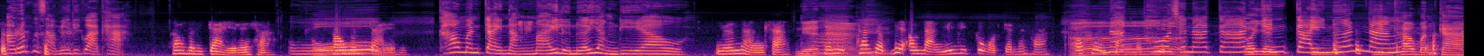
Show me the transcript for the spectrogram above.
เอาเริ่มคุณสามีดีกว่าค่ะข้าวมันไก่เลยค่ะข้าวมันไก่ข้าวมันไก่หนังไหมหรือเนื้ออย่างเดียว เนื้อหนังค่ะเนื้อหนังถ้าจะไม่เอาหนังนี่มีโกรธกันนะคะเพราะเคยนักโภชนาการกินไก่เนื้อหนังข้าวมันไก่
